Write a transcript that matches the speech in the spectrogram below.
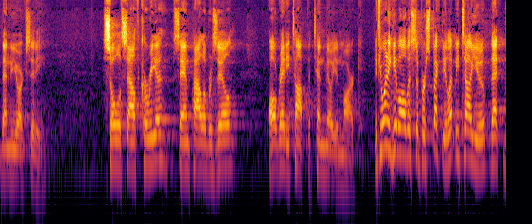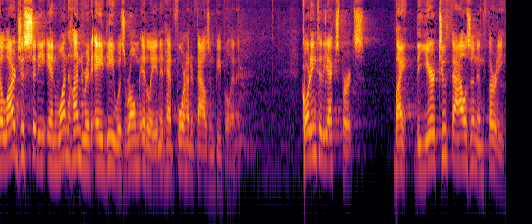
than New York City. Seoul, South Korea, Sao Paulo, Brazil, already topped the 10 million mark. If you want to give all this some perspective, let me tell you that the largest city in 100 AD was Rome, Italy, and it had 400,000 people in it. According to the experts, by the year 2030,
